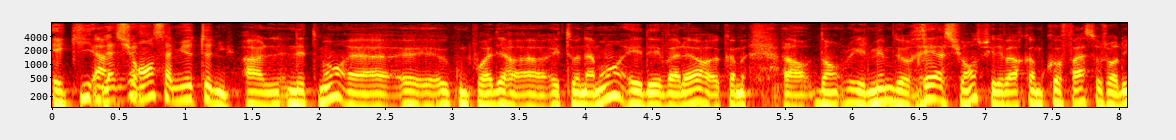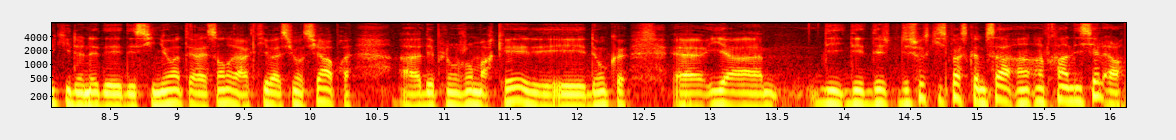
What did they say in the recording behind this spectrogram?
Et qui l'assurance a mieux tenu. Ah, nettement, qu'on pourrait dire étonnamment, et des valeurs comme, alors, dans, et même de réassurance, puis des valeurs comme Cofas aujourd'hui qui donnaient des, signaux intéressants de réactivation aussi après des plongeons marqués. Et, donc, il y a des, choses qui se passent comme ça, un, train indiciel. Alors,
